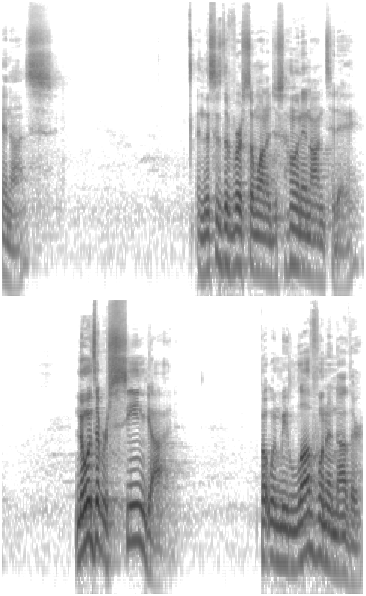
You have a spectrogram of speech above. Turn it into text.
in us. And this is the verse I want to just hone in on today. No one's ever seen God, but when we love one another,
